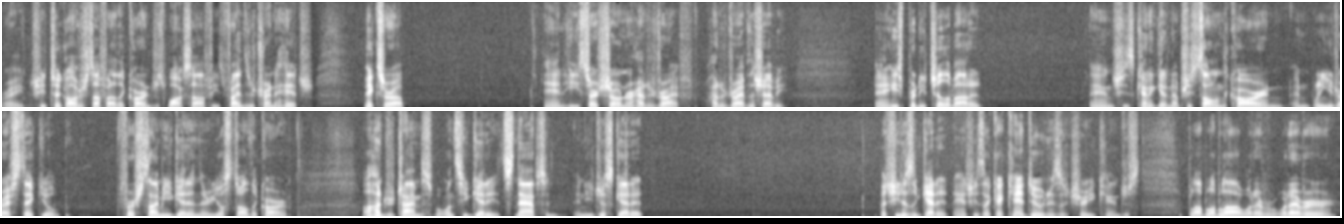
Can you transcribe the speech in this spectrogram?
right? She took all her stuff out of the car and just walks off. He finds her trying to hitch picks her up and he starts showing her how to drive how to drive the chevy. And he's pretty chill about it. And she's kind of getting up. She's stalling the car and, and when you drive stick you'll first time you get in there you'll stall the car a hundred times. But once you get it it snaps and, and you just get it. But she doesn't get it. And she's like i can't do it. And he's like sure you can. Just blah blah blah whatever whatever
